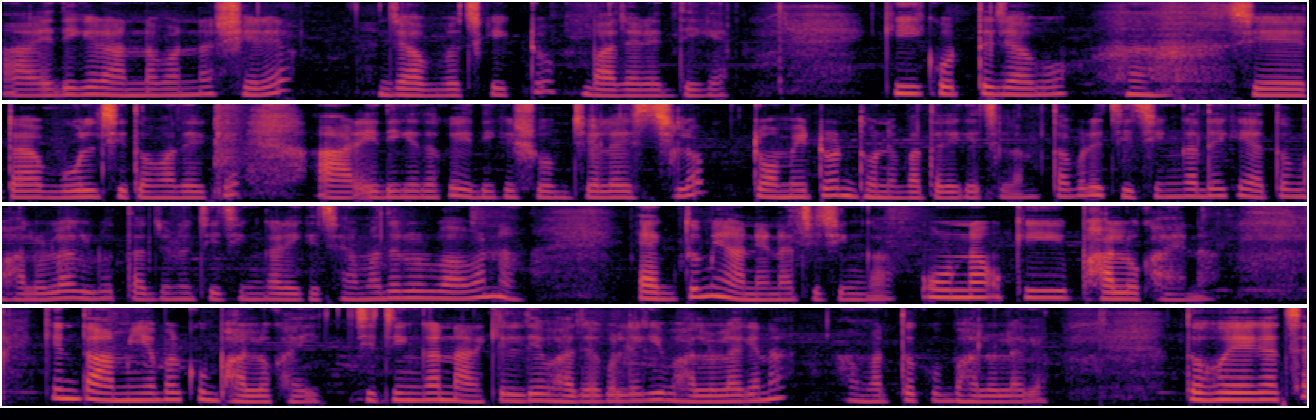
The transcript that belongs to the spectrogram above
আর এদিকে রান্নাবান্না সেরে যাব আজকে একটু বাজারের দিকে। কি করতে যাব? সেটা বলছি তোমাদেরকে। আর এদিকে দেখো, এদিকে সবজিওয়ালা এসেছিল। টমেটোর ধনে পাতা রেখেছিলাম। তারপরে চিচিঙ্গা দেখে এত ভালো লাগল, তার জন্য চিচিঙ্গা রেখেছে। আমাদের ওর বাবা না একদমই আনে না চিচিঙ্গা। ওর না কি ভালো খায় না। কিন্তু আমি আবার খুব ভালো খাই। চিচিঙ্গা নারকেল দিয়ে ভাজা করলে কি ভালো লাগে না? আমার তো খুব ভালো লাগে। তো হয়ে গেছে।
